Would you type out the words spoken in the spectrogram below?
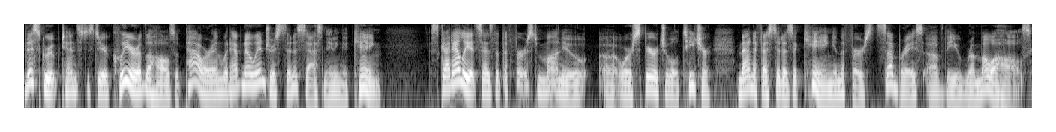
this group tends to steer clear of the halls of power and would have no interest in assassinating a king. Scott Elliot says that the first Manu, uh, or spiritual teacher, manifested as a king in the first subrace of the Ramoahals.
